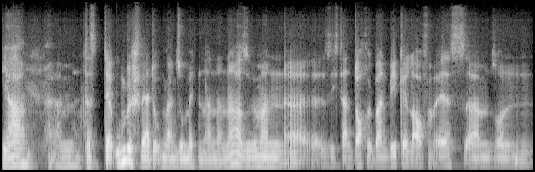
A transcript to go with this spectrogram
ja, ähm, das, der unbeschwerte Umgang so miteinander. Ne? Also wenn man äh, sich dann doch über den Weg gelaufen ist, ähm, so ein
